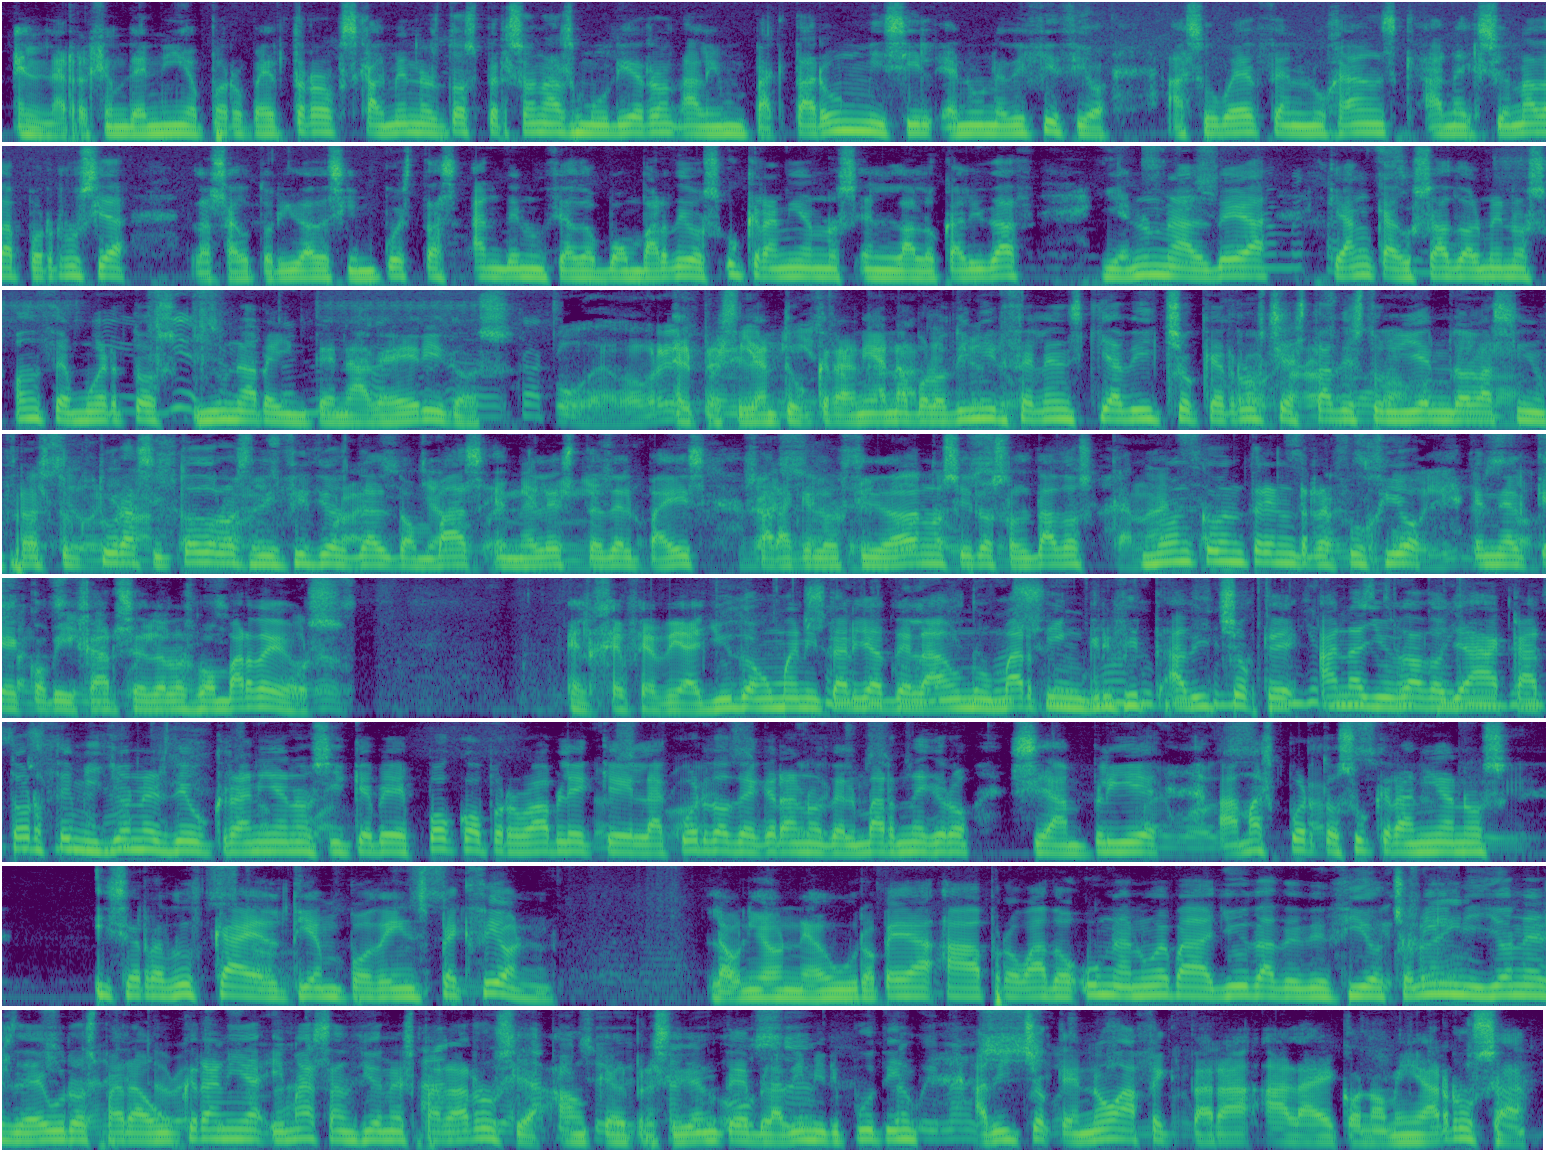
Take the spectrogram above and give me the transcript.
En la región de Dnipropetrovsk, al menos dos personas murieron al impactar un misil en un edificio. A su vez, en Luhansk, anexionada por Rusia, las autoridades impuestas han denunciado bombardeos ucranianos en la localidad y en una aldea que han causado al menos 11 muertos y una veintena de heridos. El presidente ucraniano Volodymyr Zelensky ha dicho que Rusia está destruyendo las infraestructuras y todos los edificios del Donbass en el este del país para que los ciudadanos y los soldados no encuentren refugio en el que cobijarse de los bombardeos. El jefe de ayuda humanitaria de la ONU, Martin Griffith, ha dicho que han ayudado ya a 14 millones de ucranianos y que ve poco probable que el acuerdo de grano del Mar Negro se amplíe a más puertos ucranianos y se reduzca el tiempo de inspección. La Unión Europea ha aprobado una nueva ayuda de 18.000 millones de euros para Ucrania y más sanciones para Rusia, aunque el presidente Vladimir Putin ha dicho que no afectará a la economía rusa.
